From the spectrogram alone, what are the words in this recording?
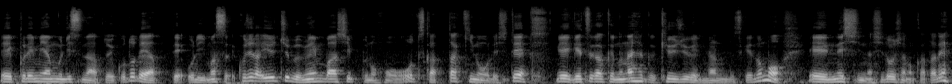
えープレミアムリスナーということでやっております。こちら YouTube メンバーシップの方を使った機能でして、えー月額790円になるんですけれども、えー熱心な指導者の方ね、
